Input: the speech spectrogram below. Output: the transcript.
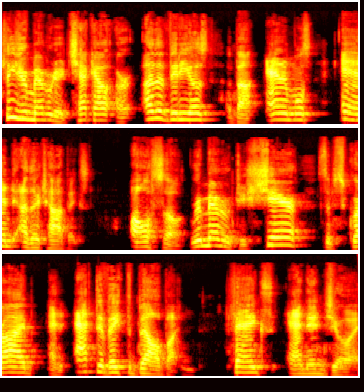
Please remember to check out our other videos about animals and other topics. Also, remember to share, subscribe, and activate the bell button. Thanks and enjoy.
